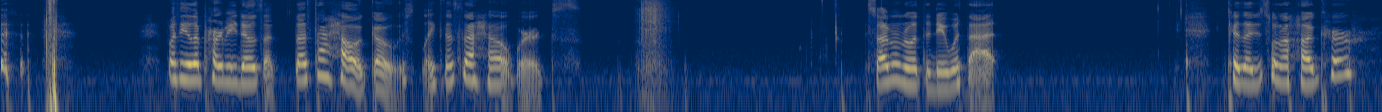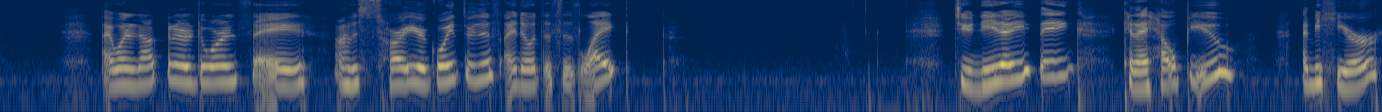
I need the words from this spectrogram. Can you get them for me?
but the other part of me knows that that's not how it goes. Like, that's not how it works. So I don't know what to do with that. Because I just want to hug her. I want to knock on her door and say, I'm sorry you're going through this. I know what this is like. Do you need anything? Can I help you? I'm here.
